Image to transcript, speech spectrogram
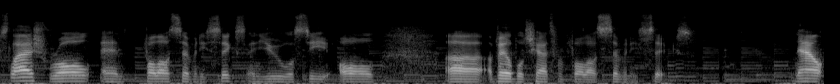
slash role and Fallout 76 and you will see all uh, available chats for Fallout 76. Now,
